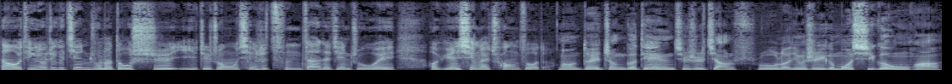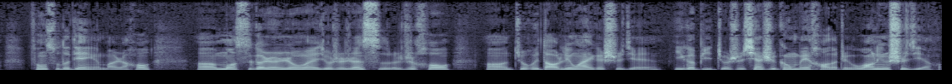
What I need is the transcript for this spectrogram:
那我听说这个建筑呢，都是以这种现实存在的建筑为呃原型来创作的。嗯，对，整个电影其实讲述了，因为是一个墨西哥文化风俗的电影嘛，然后，呃，墨西哥人认为就是人死了之后，呃，就会到另外一个世界，一个比就是现实更美好的这个亡灵世界哈，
